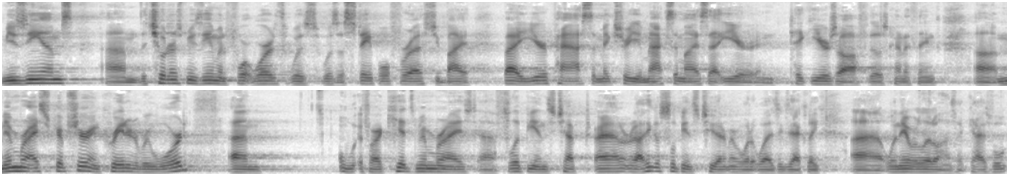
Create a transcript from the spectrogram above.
museums, um, the Children's Museum in Fort Worth was, was a staple for us. You buy, buy a year pass and make sure you maximize that year and take years off, those kind of things. Uh, memorize scripture and created a reward. Um, if our kids memorized uh, Philippians chapter, I don't know, I think it was Philippians 2, I don't remember what it was exactly. Uh, when they were little, I was like, guys, well,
